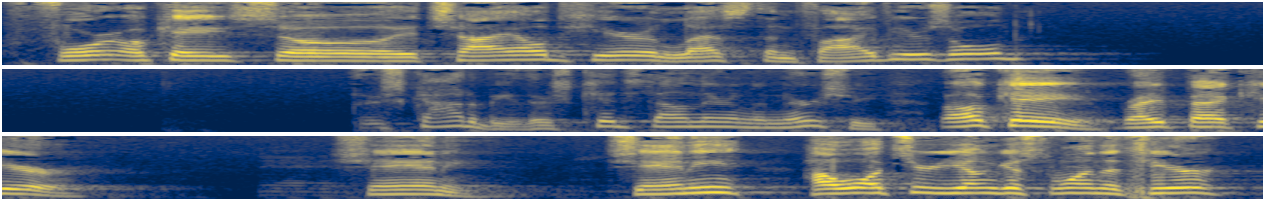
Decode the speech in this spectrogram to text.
four, okay, so a child here less than five years old? There's got to be. There's kids down there in the nursery. Okay, right back here. Shani. Shani, how, what's your youngest one that's here?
